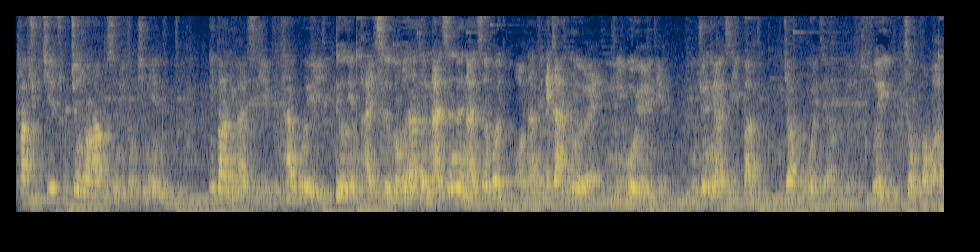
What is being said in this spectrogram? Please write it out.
touch 接触，就算她不是女同性恋，一般女孩子也不太会有点排斥的东西。那可能男生对男生会，哦，男生哎干很恶哎，离我远一点。我觉得女孩子一般比较不会这样的，所以这种方法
